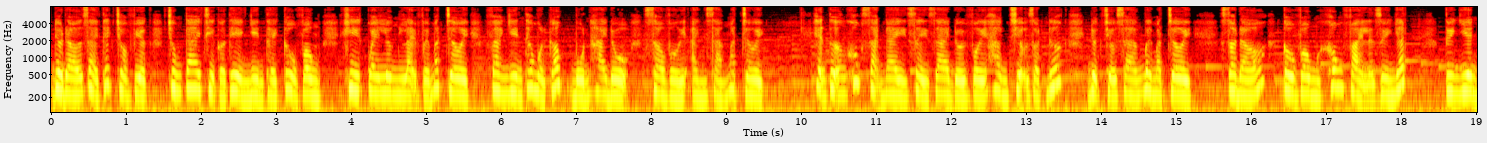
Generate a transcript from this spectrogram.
Điều đó giải thích cho việc chúng ta chỉ có thể nhìn thấy cầu vồng khi quay lưng lại với mặt trời và nhìn theo một góc 42 độ so với ánh sáng mặt trời. Hiện tượng khúc xạ này xảy ra đối với hàng triệu giọt nước được chiếu sáng bởi mặt trời. Do đó, cầu vồng không phải là duy nhất. Tuy nhiên,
